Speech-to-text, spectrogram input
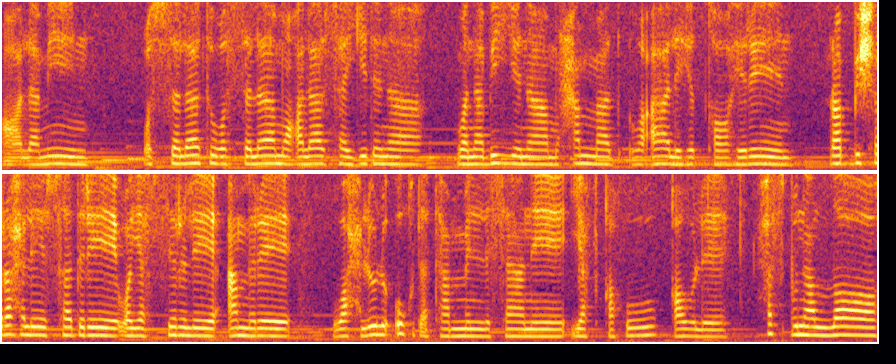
العالمين. والصلاة والسلام على سيدنا ونبينا محمد وآله الطاهرين. رب اشرح لي صدري ويسر لي أمري واحلل عقدة من لساني يفقه قولي. حسبنا الله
